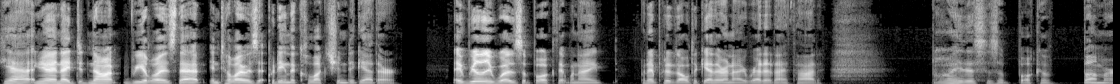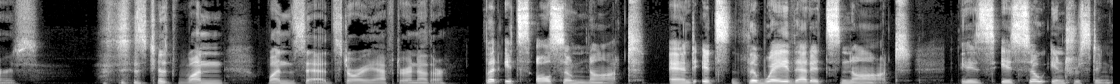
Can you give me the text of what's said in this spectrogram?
Yeah, you know, and I did not realize that until I was putting the collection together. It really was a book that when I when I put it all together and I read it, I thought, boy, this is a book of bummers. This is just one one sad story after another. But it's also not. And it's the way that it's not is is so interesting.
